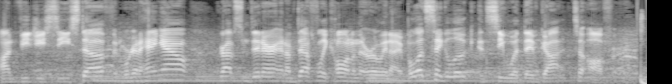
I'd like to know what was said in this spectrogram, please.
on VGC stuff. And we're gonna hang out, grab some dinner, and I'm definitely calling in the early night. But let's take a look and see what they've got to offer.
